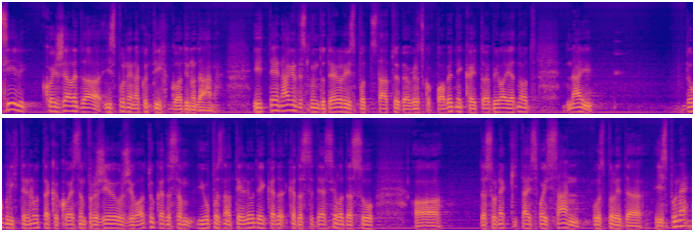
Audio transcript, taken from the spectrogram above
cilj koji žele da ispune nakon tih godinu dana. I te nagrade smo im dodelili ispod statue Beogradskog pobednika i to je bila jedna od naj dubljih trenutaka koje sam proživeo u životu kada sam i upoznao te ljude i kada, kada se desilo da su o, da su neki taj svoj san uspeli da ispune.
